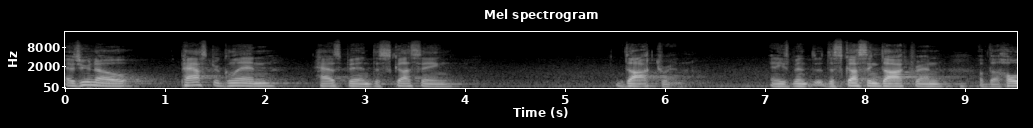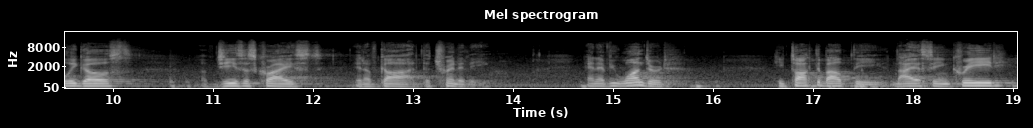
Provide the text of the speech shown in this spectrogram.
as you know, Pastor Glenn has been discussing doctrine, and he's been discussing doctrine of the Holy Ghost, Jesus Christ, and of God, the Trinity. And if you wondered, he talked about the Nicene Creed,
